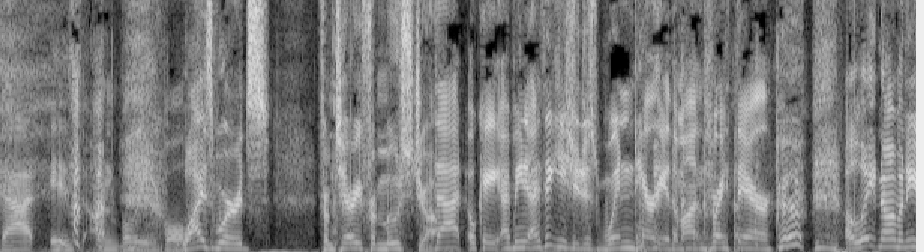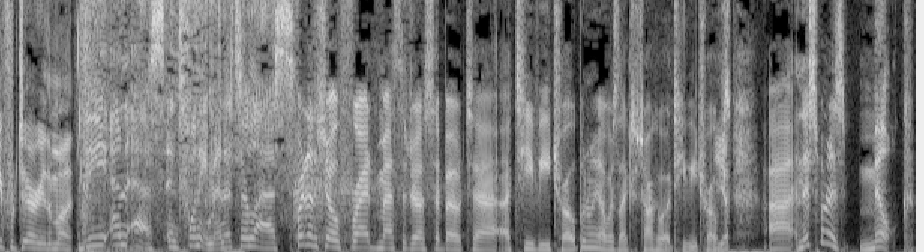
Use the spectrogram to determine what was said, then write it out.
That is unbelievable. Wise words from Terry from Moose Jaw. That, okay, I mean, I think you should just win Terry of the Month right there. a late nominee for Terry of the Month. BNS in 20 minutes or less. Friend of the show, Fred, messaged us about uh, a TV trope, and we always like to talk about TV tropes. Yep. Uh, and this one is milk.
